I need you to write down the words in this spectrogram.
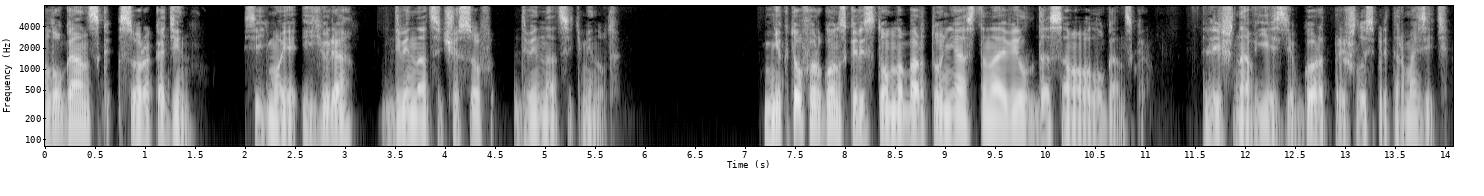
Луганск, 41. 7 июля, 12 часов 12 минут. Никто фургон с крестом на борту не остановил до самого Луганска. Лишь на въезде в город пришлось притормозить.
